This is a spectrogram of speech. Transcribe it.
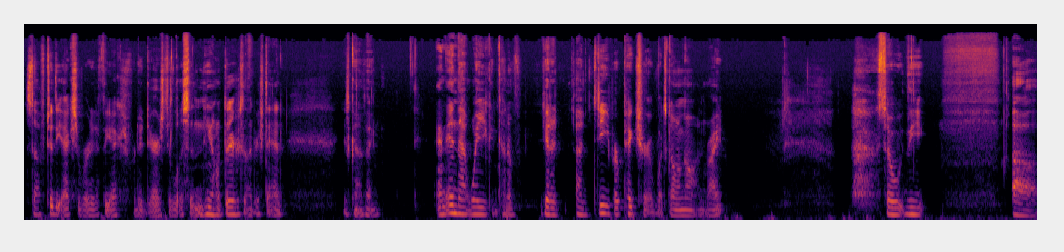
stuff to the extroverted if the extroverted dares to listen you know dares to understand this kind of thing. And in that way you can kind of get a, a deeper picture of what's going on right? So the uh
